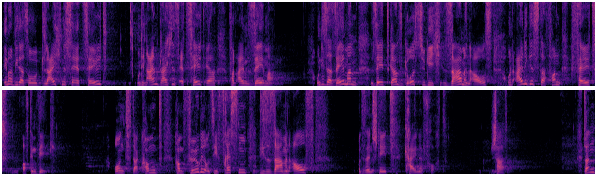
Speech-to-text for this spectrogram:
immer wieder so Gleichnisse erzählt und in einem Gleichnis erzählt er von einem Sämann. Und dieser Sämann sät ganz großzügig Samen aus und einiges davon fällt auf dem Weg. Und da kommt, kommen Vögel und sie fressen diese Samen auf und es entsteht keine Frucht. Schade. Dann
